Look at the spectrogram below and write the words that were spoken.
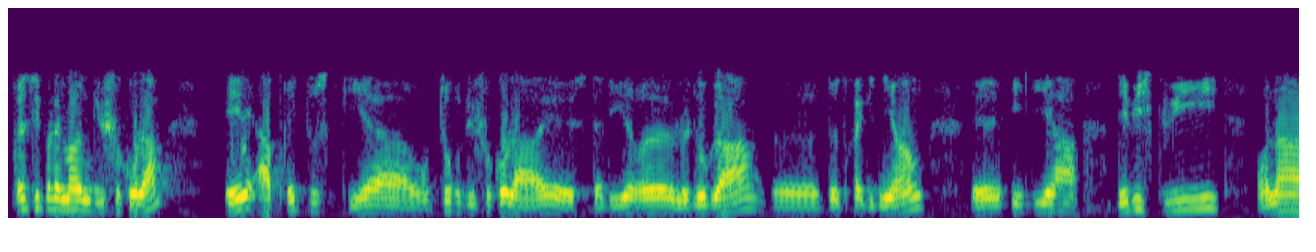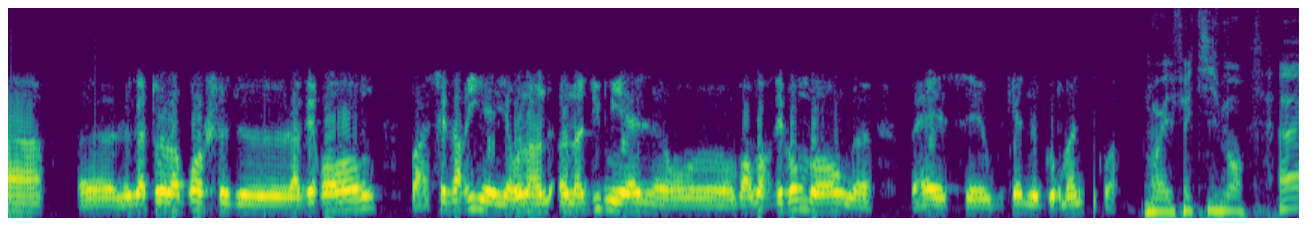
principalement du chocolat. Et après, tout ce qu'il y a autour du chocolat, hein, c'est-à-dire euh, le nougat euh, de Draguignan. Euh, il y a des biscuits, on a euh, le gâteau à la broche de l'Aveyron. Voilà, c'est varié. On a, on a du miel, on, on va avoir des bonbons. euh, ben, c'est week-end gourmand, quoi. Oui, effectivement. Il euh,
